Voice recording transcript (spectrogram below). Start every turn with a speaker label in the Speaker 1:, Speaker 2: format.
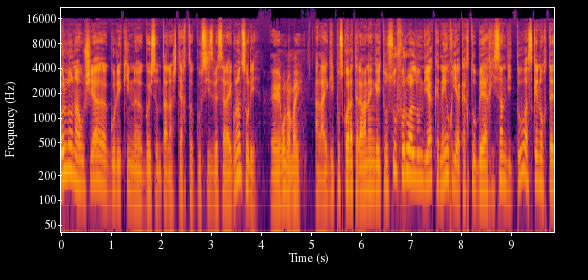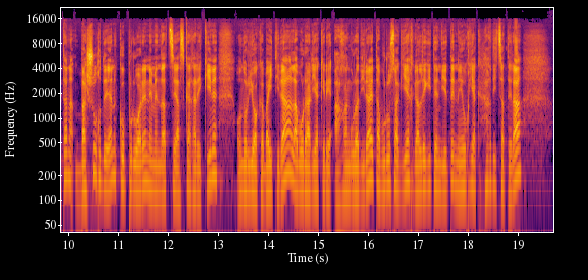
Speaker 1: Koldo nausia gurekin eh, goizuntan asteart guziz bezala egunon zuri?
Speaker 2: Egunon bai.
Speaker 1: Hala, egipuzkoara terabanen gehituzu, foru aldundiak neurriak hartu behar izan ditu, azken urteetan basurdeen kopuruaren emendatze azkagarekin, ondorioak baitira, laborariak ere arrangura dira, eta buruzagiek galde egiten diete neurriak jarditzatela,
